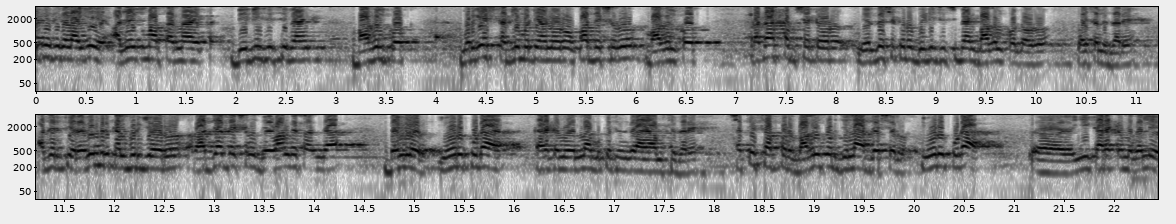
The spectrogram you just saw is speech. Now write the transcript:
ಅತಿಥಿಗಳಾಗಿ ಅಜಯ್ ಕುಮಾರ್ ಸರ್ನಾಯಕ್ ಬಿಬಿಸಿಸಿ ಬ್ಯಾಂಕ್ ಬಾಗಲ್ಕೋಟ್, ಮುರುಗೇಶ್ ಕಡ್ಲಿಮಟ್ಟಿ ಅನ್ನೋರು ಉಪಾಧ್ಯಕ್ಷರು, ಬಾಗಲ್ಕೋಟ್, ಪ್ರಕಾಶ್ ತಪ್ಶೆಟ್ಟಿ ಅವರು ನಿರ್ದೇಶಕರು ಬಿಡಿಸಿಸಿ ಬ್ಯಾಂಕ್ ಬಾಗಲಕೋಟ್ ಅವರು ವಹಿಸಲಿದ್ದಾರೆ. ಅದೇ ರೀತಿ ರವೀಂದ್ರ ಕಲಬುರ್ಗಿ ಅವರು ರಾಜ್ಯಾಧ್ಯಕ್ಷರು, ದೇವಾಂಗ ಸಂಘ, ಬೆಂಗಳೂರು, ಇವರು ಕೂಡ ಕಾರ್ಯಕ್ರಮವೆಲ್ಲ ಮುಖ್ಯ ಅತಿಥಿಗಳ ಆಗಮಿಸಿದ್ದಾರೆ ಸತೀಶ್ ಸಾಪರ್ ಬಾಗಲಕೋಟೆ ಜಿಲ್ಲಾ ಅಧ್ಯಕ್ಷರು ಇವರು ಕೂಡ ಈ ಕಾರ್ಯಕ್ರಮದಲ್ಲಿ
